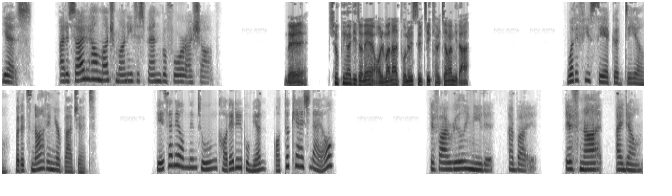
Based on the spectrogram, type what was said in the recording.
Yes. I decide how much money to spend before I shop. 네. 쇼핑하기 전에 얼마나 돈을 쓸지 결정합니다. What if you see a good deal, but it's not in your budget? 예산에 없는 좋은 거래를 보면 어떻게 하시나요? If I really need it, I buy it. If not, I don't.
